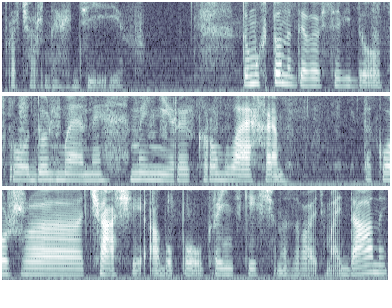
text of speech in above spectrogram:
про чорних діїв. Тому хто не дивився відео про дольмени, меніри, кромлехи, також е, чаші або по-українськи їх ще називають майдани.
